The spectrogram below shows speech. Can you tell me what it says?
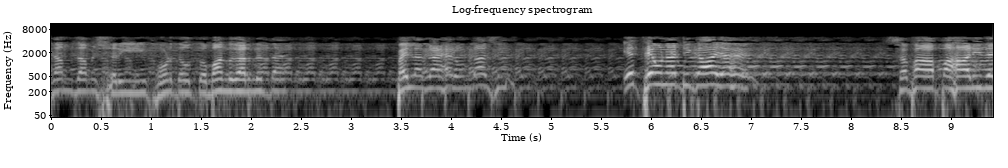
زمزم شریف ہوں تو تو بند کر دیتا ہے۔ پہلا ظاہر ہوں سی اتے انہیں ٹکایا ہے سفا پہاڑی دے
